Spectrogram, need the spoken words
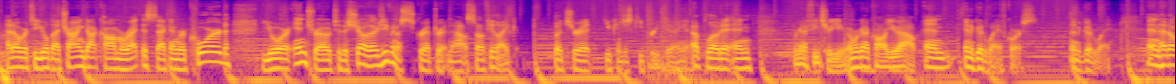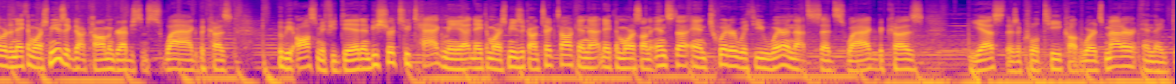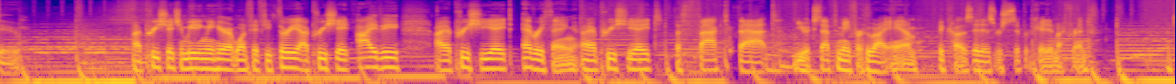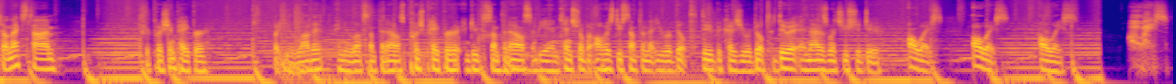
Head over to you'lldietrying.com right this second, record your intro to the show. There's even a script written out. So if you like butcher it, you can just keep redoing it, upload it, and we're going to feature you and we're going to call you out. And in a good way, of course in a good way. And head over to nathanmorrismusic.com and grab you some swag because it would be awesome if you did. And be sure to tag me at Nathan Morris Music on TikTok and at Nathan Morris on Insta and Twitter with you wearing that said swag because, yes, there's a cool tee called Words Matter, and they do. I appreciate you meeting me here at 153. I appreciate Ivy. I appreciate everything. I appreciate the fact that you accept me for who I am because it is reciprocated, my friend. Until next time, if you're pushing paper, but you love it and you love something else, push paper and do something else and be intentional, but always do something that you were built to do because you were built to do it. And that is what you should do. Always, always, always, always.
